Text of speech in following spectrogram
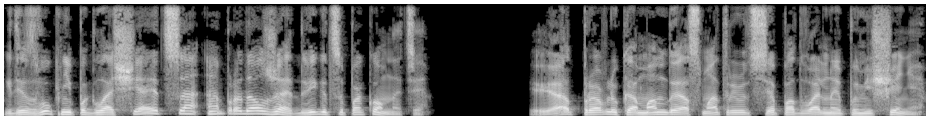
где звук не поглощается, а продолжает двигаться по комнате. «Я отправлю команды осматривать все подвальные помещения».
